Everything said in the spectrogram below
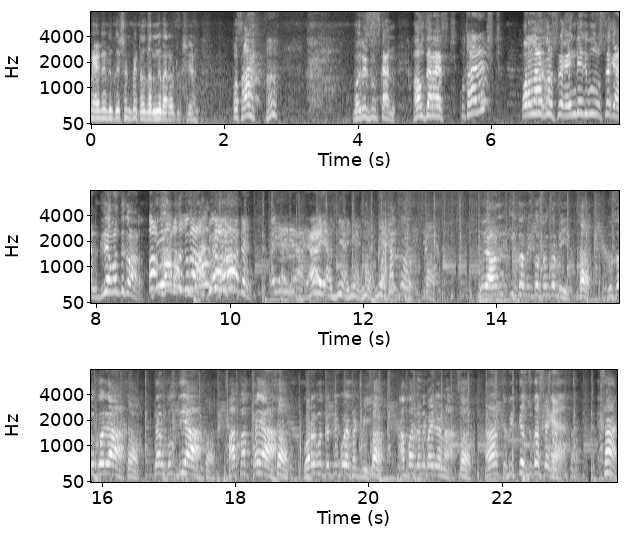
Bad education better than never education পোসা বরিসুস খান হাউস অ্যারেস্ট কোথায় রেস্ট পড়ালেখা করছ না ইংরেজি বুঝছ না কেন? গৃহবন্দী কর। তুই এখন কি করবি? গোসল করবি? গোসল করিয়া তেল তুল দিয়া ভাত টাত খাইয়া ঘরের মধ্যে তুই বয়ে থাকবি? আব্বা জানি বাইরে না। হ্যাঁ তুই বিটকেস ঢুকাস না স্যার।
